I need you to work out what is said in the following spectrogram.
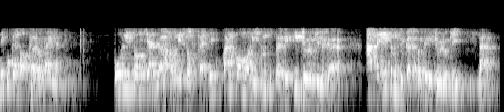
Niku ketok barokahnya. Uni Soviet zaman Uni Soviet itu kan komunisme sebagai ideologi negara. Ateisme juga sebagai ideologi negara.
